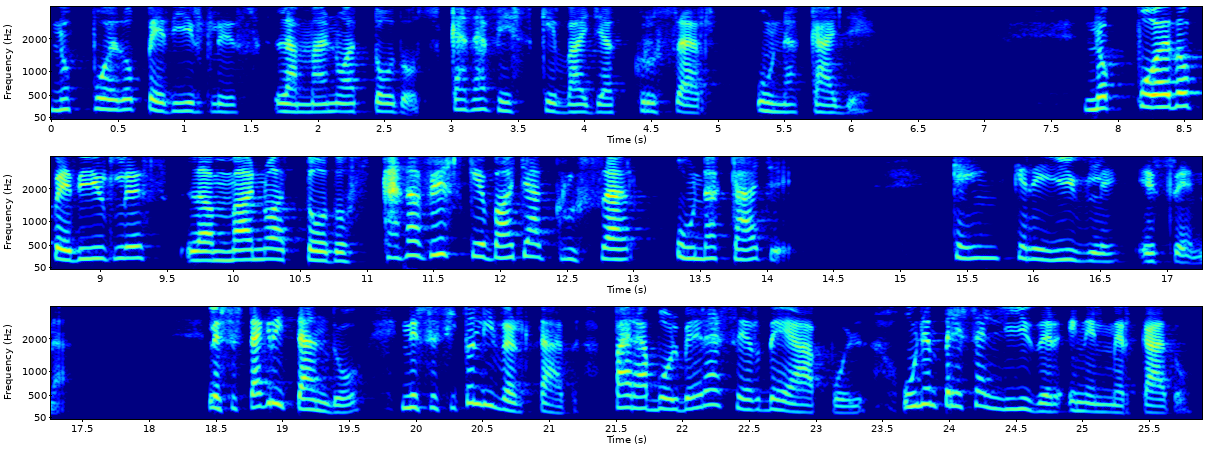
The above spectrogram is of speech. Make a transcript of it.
No puedo pedirles la mano a todos cada vez que vaya a cruzar una calle. No puedo pedirles la mano a todos cada vez que vaya a cruzar una calle. Qué increíble escena. Les está gritando, necesito libertad para volver a ser de Apple una empresa líder en el mercado.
